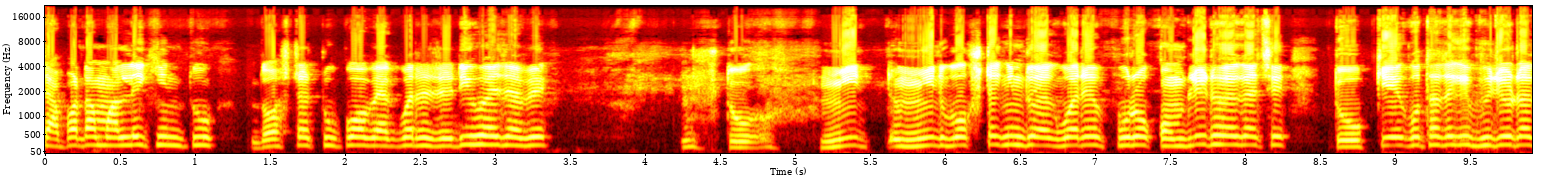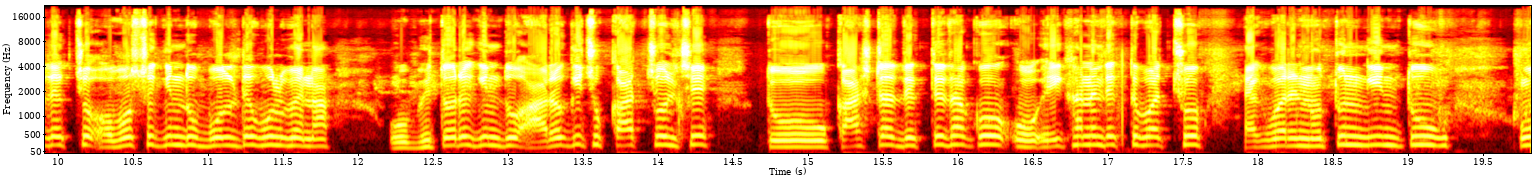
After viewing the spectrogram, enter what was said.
চাপাটা মারলেই কিন্তু দশটা টু পপ একবারে রেডি হয়ে যাবে। তো মিড মিড বক্সটা কিন্তু একবারে পুরো কমপ্লিট হয়ে গেছে। তো কে কোথা থেকে ভিডিওটা দেখছ, অবশ্যই কিন্তু বলতে ভুলবে না। ও ভিতরে কিন্তু আরও কিছু কাজ চলছে। তো কাজটা দেখতে থাকো, ও এইখানে দেখতে পাচ্ছ, একবারে নতুন কিন্তু ও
